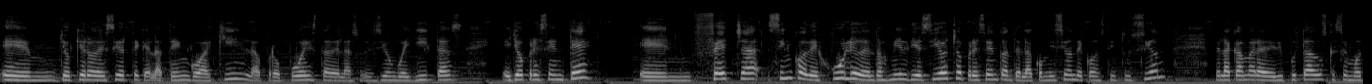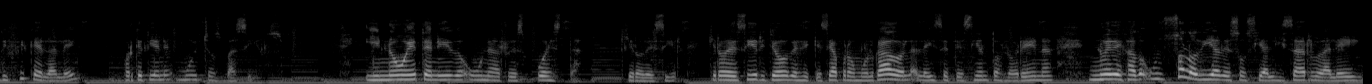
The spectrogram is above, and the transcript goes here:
Em, yo quiero decirte que la tengo aquí, la propuesta de la Asociación Huellitas. Eh, yo presenté en fecha 5 de julio del 2018 presento ante la Comisión de Constitución de la Cámara de Diputados que se modifique la ley porque tiene muchos vacíos. Y no he tenido una respuesta, quiero decir. Quiero decir, yo desde que se ha promulgado la ley 700 Lorena, no he dejado un solo día de socializar la ley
